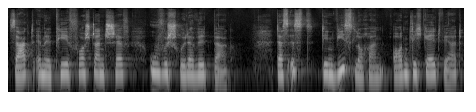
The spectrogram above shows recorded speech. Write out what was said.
sagt MLP-Vorstandschef Uwe Schröder-Wildberg. Das ist den Wieslochern ordentlich Geld wert.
